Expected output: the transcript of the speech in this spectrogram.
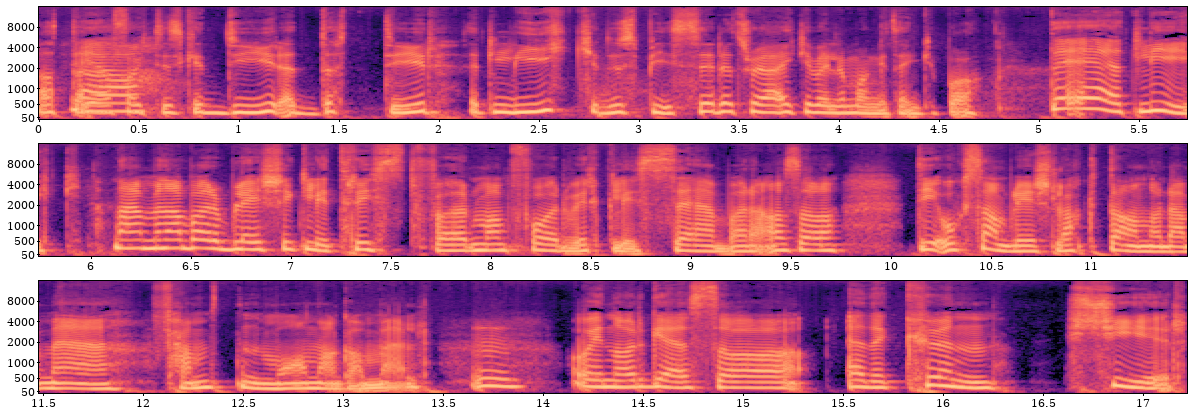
At det er faktisk et dyr, et dødt dyr, et lik du spiser. Det tror jeg ikke veldig mange tenker på. Det er et lik. Nei, men jeg bare ble skikkelig trist, for man får virkelig se bare Altså, de oksene blir slakta når de er 15 måneder gamle. Og i Norge så er det kun kyr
